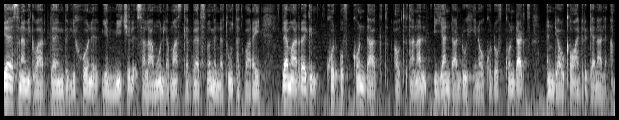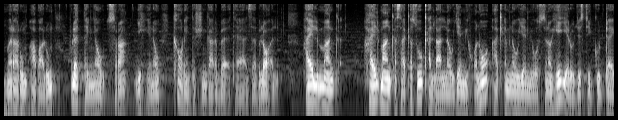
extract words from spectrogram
የስነ ምግባር ደንብ ሊሆን የሚችል ሰላሙን ለማስከበር ስምምነቱን ተግባራዊ ለማድረግ code of conduct አውጥተናል። እያንዳንዱ ይሄ ነው code of conduct እንዲያውቀው አድርገናል። አመራሩም አባሉም ሁለተኛው ስራ ይሄ ነው ከ orientation ጋር በተያያዘ ብለዋል። ኃይል ማንቀ ኃይል ማንቀሳቀሱ ቀላል ነው የሚሆነው፣ አቅም ነው የሚወስነው። ይሄ የሎጂስቲክ ጉዳይ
